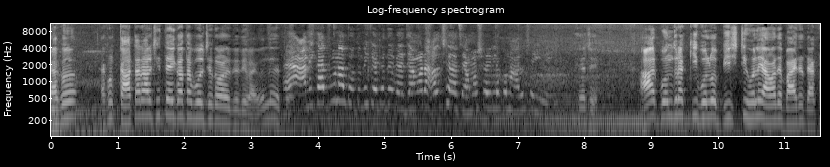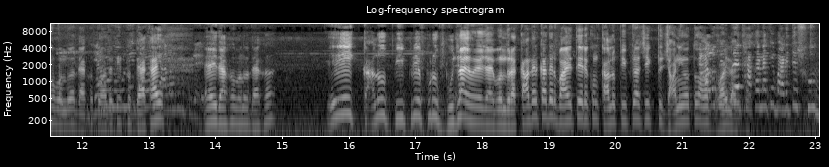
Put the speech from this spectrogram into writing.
দেখো এখন কাটার আলসিতে এই কথা বলছে তোমাদের দিদি ভাই বুঝলে তো? হ্যাঁ আমি কাটবো না তো তুমি কেটে দেবে। যে আমার আলসে আছে আমার শরীরে কোনো আলসেই নেই। ঠিক আছে? আর বন্ধুরা কি বলব বৃষ্টি হলে আমাদের বাইরে দেখো বন্ধুরা দেখো তোমাদেরকে একটু দেখাই। এই দেখো বন্ধু দেখো। এই কালো পিঁপড়ে পুরো বুঝাই হয়ে যায় বন্ধুরা। কাদের কাদের বাড়িতে এরকম কালো পিঁপড়ে আছে একটু জানিও তো আমার ভয় লাগে থাকা নাকি বাড়িতে শুভ?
